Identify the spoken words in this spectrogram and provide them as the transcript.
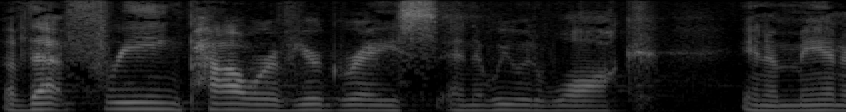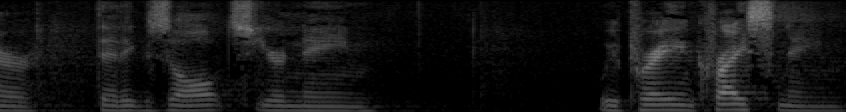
of that freeing power of your grace and that we would walk in a manner that exalts your name. We pray in Christ's name.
